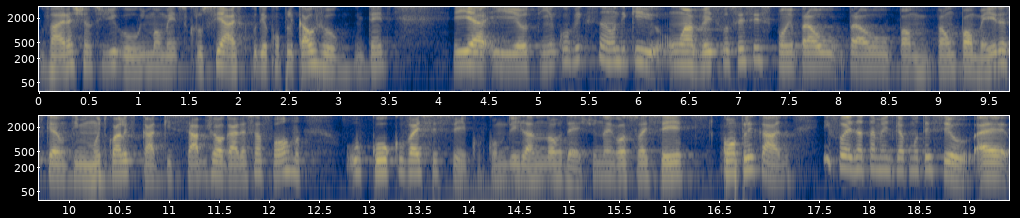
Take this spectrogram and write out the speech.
várias chances de gol em momentos cruciais que podia complicar o jogo, entende? E, e eu tinha convicção de que uma vez que você se expõe para o, pra o, um Palmeiras, que é um time muito qualificado, que sabe jogar dessa forma, o coco vai ser seco, como diz lá no Nordeste. O negócio vai ser complicado. E foi exatamente o que aconteceu. É,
